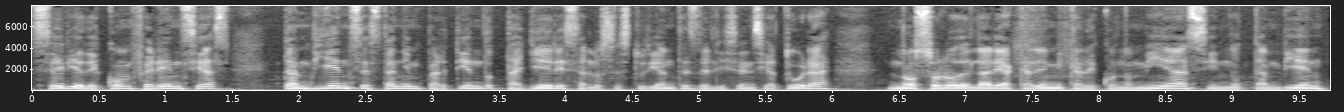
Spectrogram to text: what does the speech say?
serie de conferencias, también se están impartiendo talleres a los estudiantes de licenciatura, no solo del área académica de economía, sino también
